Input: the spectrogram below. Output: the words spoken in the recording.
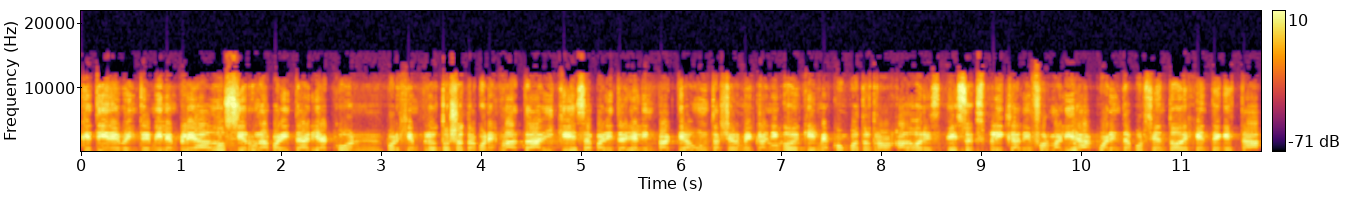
que tiene 20.000 empleados cierre una paritaria con, por ejemplo, Toyota con Esmata y que esa paritaria le impacte a un taller mecánico de Quilmes con cuatro trabajadores. Eso explica la informalidad, 40% de gente que está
